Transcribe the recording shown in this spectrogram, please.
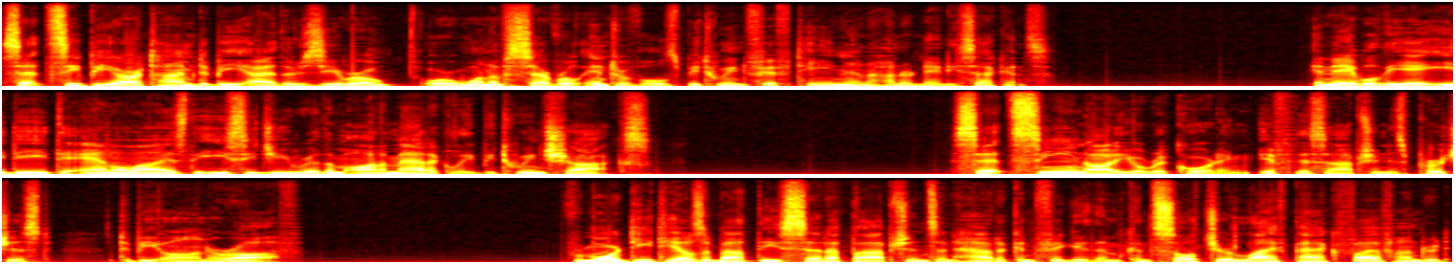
Set CPR time to be either zero or one of several intervals between 15 and 180 seconds. Enable the AED to analyze the ECG rhythm automatically between shocks. Set scene audio recording, if this option is purchased, to be on or off. For more details about these setup options and how to configure them, consult your LifePak 500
